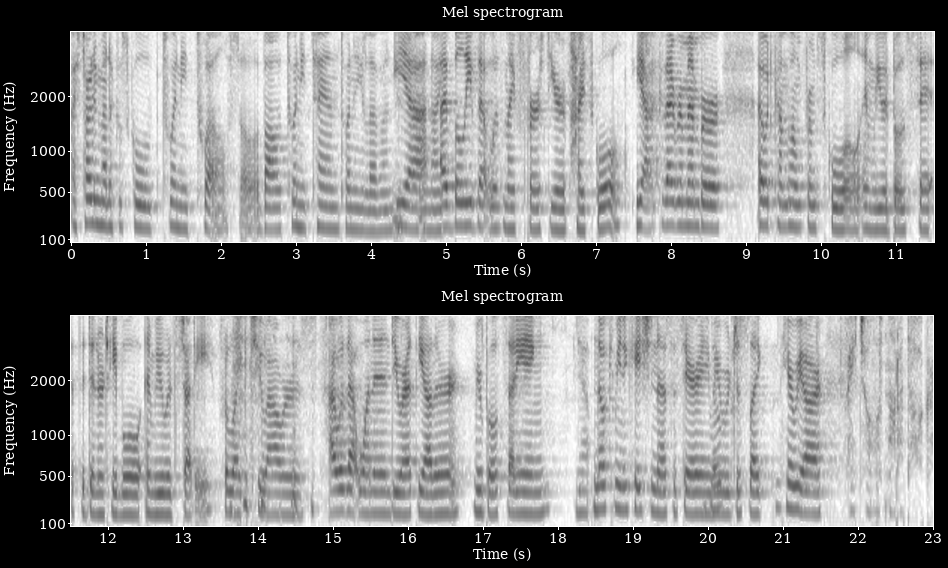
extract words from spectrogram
I started medical school 2012, so about 2010, 2011 is Yeah, when I, I, believe that was my first year of high school. Yeah, because I remember I would come home from school and we would both sit at the dinner table and we would study for like two hours. I was at one end, you were at the other. We were both studying. Yeah. No communication necessary. We were just like, here we are. Rachel was not a talker.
